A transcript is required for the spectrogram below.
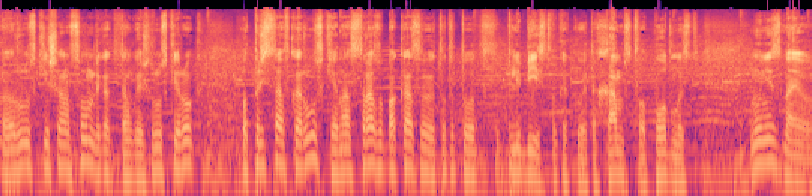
Русский шансон, или как ты там говоришь, русский рок. Вот приставка русский, она сразу показывает вот это вот плебейство какое-то, хамство, подлость. Ну, не знаю,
